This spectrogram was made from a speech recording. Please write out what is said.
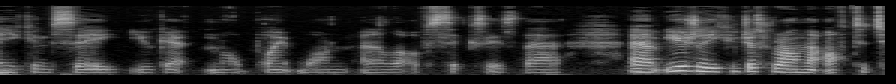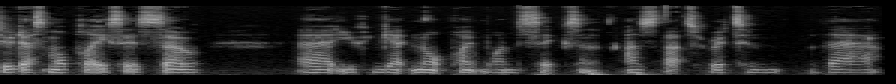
and you can see you get 0.1 and a lot of sixes there. Um, usually you can just round that off to two decimal places so uh, you can get 0.16 and as that's written there.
